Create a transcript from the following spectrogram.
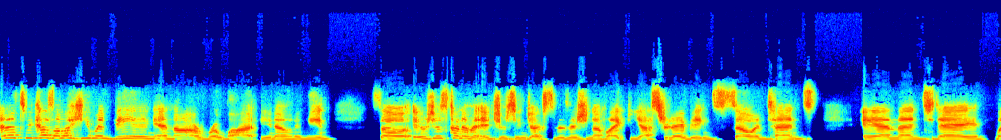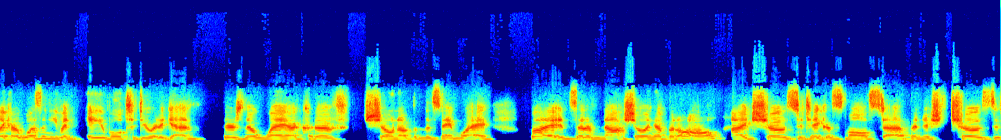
it's because I'm a human being and not a robot, you know what I mean? So it was just kind of an interesting juxtaposition of like yesterday being so intense. And then today, like I wasn't even able to do it again. There's no way I could have shown up in the same way. But instead of not showing up at all, I chose to take a small step and just chose to,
